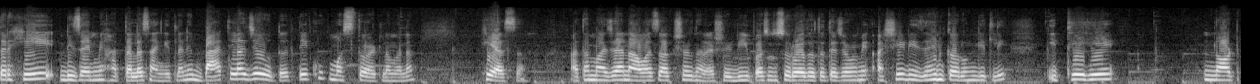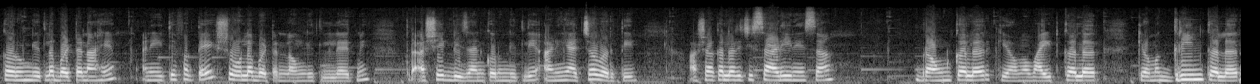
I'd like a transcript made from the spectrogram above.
तर हे डिझाईन मी हाताला सांगितलं आणि बॅकला जे होतं ते खूप मस्त वाटलं मला. हे असं. आता माझ्या नावाचं अक्षर धनश्री डीपासून सुरुवात होतं त्याच्यामुळे मी अशी डिझाईन करून घेतली. इथे हे नॉट करून घेतलं बटन आहे आणि इथे फक्त एक शोला बटन लावून घेतलेले आहेत मी. तर अशी एक डिझाईन करून घेतली आणि याच्यावरती अशा कलरची साडी नेसा ब्राऊन कलर किंवा मग व्हाईट कलर किंवा मग ग्रीन कलर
